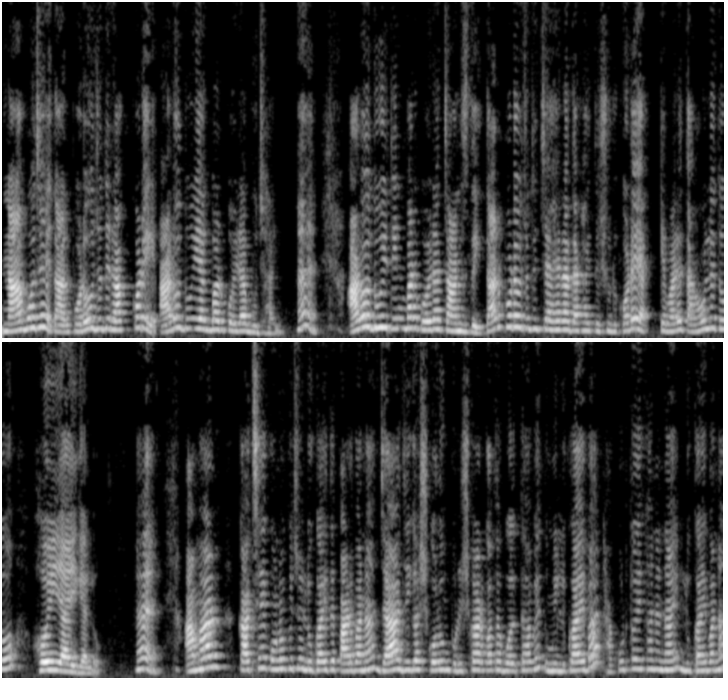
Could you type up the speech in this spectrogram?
না বোঝে, তারপরেও যদি রাগ করে আরও দুই একবার কইরা বুঝাই হ্যাঁ? আরও দুই তিনবার কইরা চান্স দিই, তারপরেও যদি চেহারা দেখাইতে শুরু করে একেবারে, তাহলে তো হইয়াই গেল। হ্যাঁ আমার কাছে কোনো কিছু লুকাইতে পারবা না। যা জিজ্ঞাস করুম পরিষ্কার কথা বলতে হবে। তুমি লুকাইবা, ঠাকুর তো এখানে নাই, লুকাইবা না।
